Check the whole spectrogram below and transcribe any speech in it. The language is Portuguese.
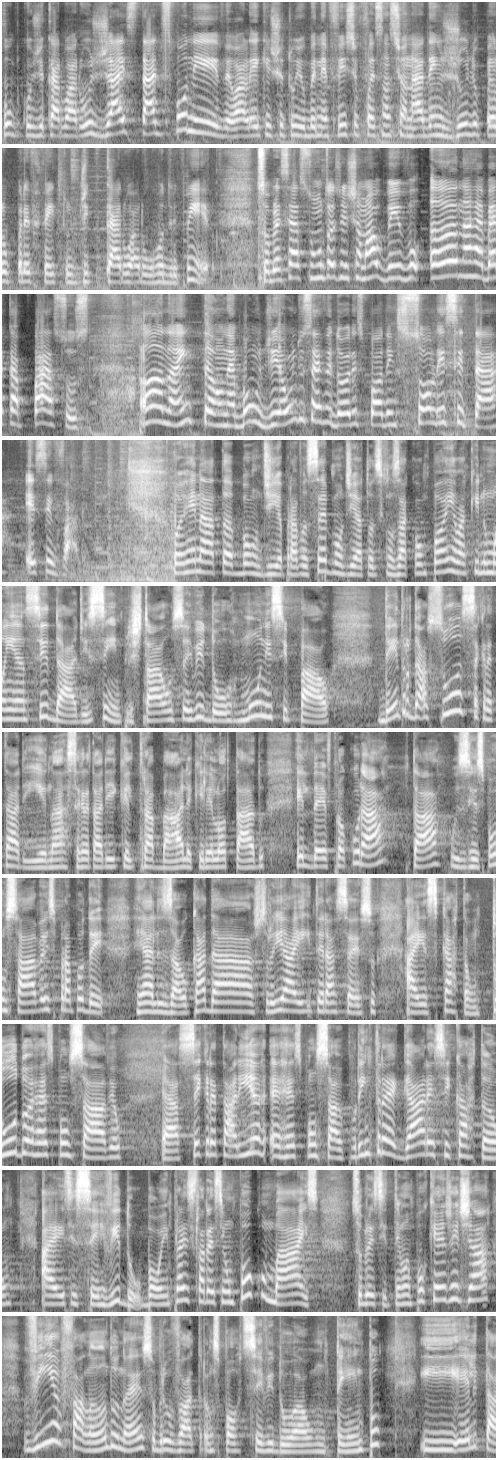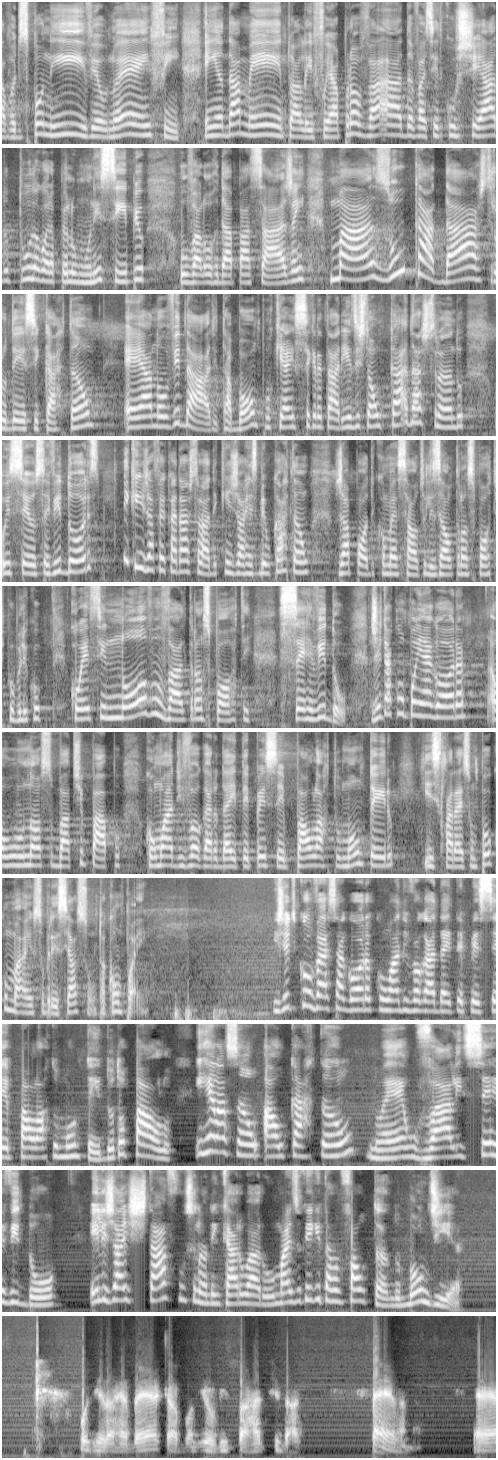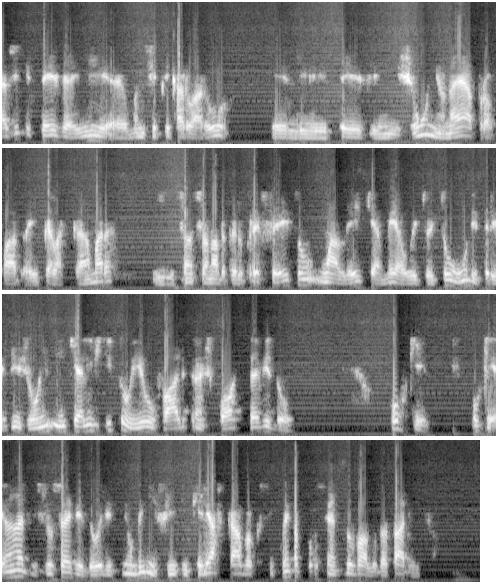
Públicos de Caruaru já está disponível. A lei que instituiu o benefício foi sancionada em julho pelo prefeito de Caruaru, Rodrigo Pinheiro. Sobre esse assunto, a gente chama ao vivo Ana Rebeca Passos. Ana, então, né? Bom dia. Onde os servidores podem solicitar esse vale? Oi, Renata, bom dia para você, bom dia a todos que nos acompanham aqui no Manhã Cidade. Simples, tá? O servidor municipal, dentro da sua secretaria, na secretaria que ele trabalha, que ele é lotado, ele deve procurar tá? Os responsáveis para poder realizar o cadastro e aí ter acesso a esse cartão. Tudo é responsável, é a secretaria é responsável por entregar esse cartão a esse servidor. Bom, e para esclarecer um pouco mais sobre esse tema, porque a gente já vinha falando, né, sobre o Vale Transporte Servidor há um tempo e ele estava disponível, né, enfim, em andamento, a lei foi aprovada, vai ser custeado tudo agora pelo município, o valor da passagem, mas o cadastro cadastro desse cartão é a novidade, tá bom? Porque as secretarias estão cadastrando os seus servidores e quem já foi cadastrado e quem já recebeu o cartão já pode começar a utilizar o transporte público com esse novo Vale Transporte Servidor. A gente acompanha agora o nosso bate-papo com o advogado da ITPC, Paulo Arthur Monteiro, que esclarece um pouco mais sobre esse assunto. Acompanhe. A gente conversa agora com o advogado da ITPC, Paulo Arthur Monteiro. Doutor Paulo, em relação ao cartão, não é, o Vale Servidor, ele já está funcionando em Caruaru, mas o que estava faltando? Bom dia. Bom dia, Rebeca. Bom dia, ouvintes da Rádio Cidade. É, Ana, é, a gente teve aí, é, o município de Caruaru, ele teve em junho, né, aprovado aí pela Câmara, e sancionada pelo prefeito uma lei que é a 6881, de 3 de junho, em que ela instituiu o Vale Transporte Servidor. Por quê? Porque antes o servidor ele tinha um benefício em que ele arcava com 50% do valor da tarifa.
